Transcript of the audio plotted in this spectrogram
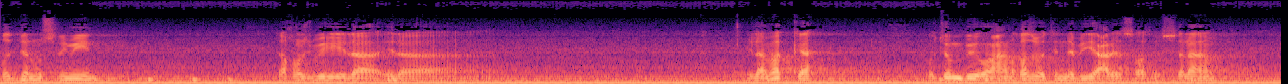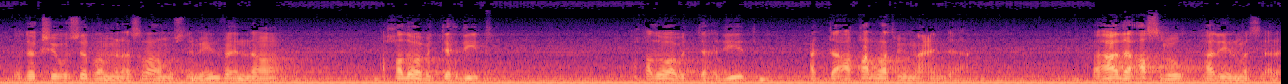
ضد المسلمين تخرج به إلى إلى إلى مكة وتنبئ عن غزوة النبي عليه الصلاة والسلام وتكشف سرا من أسرار المسلمين فإنها أخذوها بالتهديد. أخذوها بالتهديد حتى أقرت بما عندها. فهذا أصل هذه المسألة.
